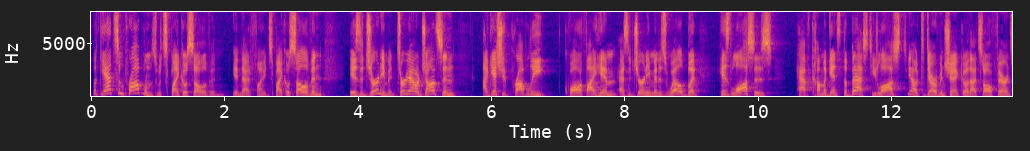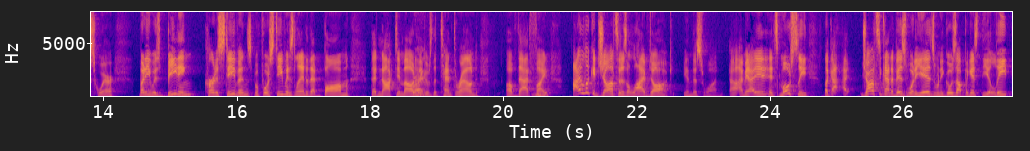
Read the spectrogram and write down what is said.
look, he had some problems with Spike O'Sullivan in that fight. Spike O'Sullivan is a journeyman. Toriano Johnson, I guess you'd probably qualify him as a journeyman as well, but his losses have come against the best. He lost, you know, to Derevyanchenko. That's all fair and square. But he was beating Curtis Stevens before Stevens landed that bomb that knocked him out. I think it was the 10th round of that fight. I look at Johnson as a live dog in this one. Uh, I mean, I, it's mostly like I, I, Johnson kind of is what he is when he goes up against the elite.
